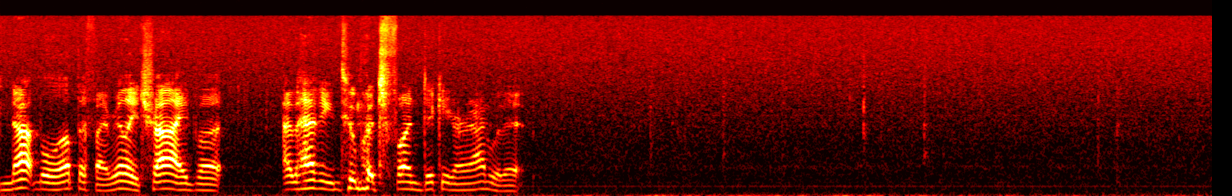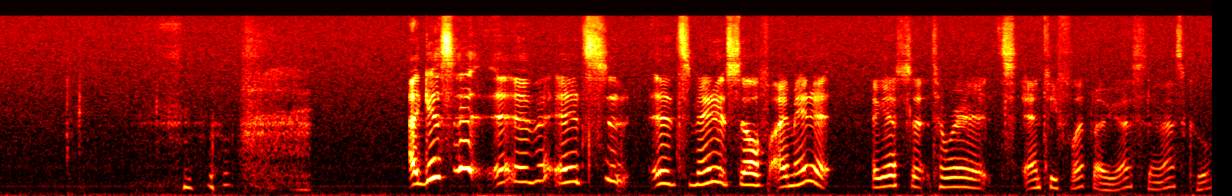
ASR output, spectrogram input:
not blow up if I really tried, but I'm having too much fun dicking around with it. I guess it, it, it's it's made itself. I made it. I guess to where it's anti-flip. I guess, and that's cool.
